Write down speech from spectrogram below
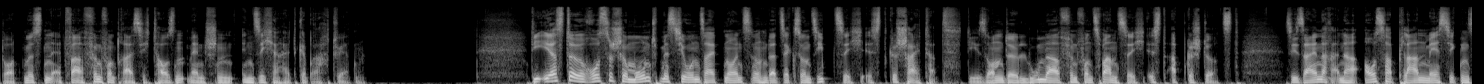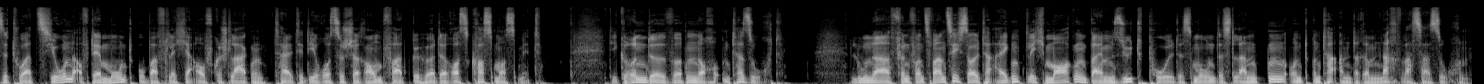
Dort müssen etwa 35.000 Menschen in Sicherheit gebracht werden. Die erste russische Mondmission seit 1976 ist gescheitert. Die Sonde Luna 25 ist abgestürzt. Sie sei nach einer außerplanmäßigen Situation auf der Mondoberfläche aufgeschlagen, teilte die russische Raumfahrtbehörde Roskosmos mit. Die Gründe würden noch untersucht. Luna 25 sollte eigentlich morgen beim Südpol des Mondes landen und unter anderem nach Wasser suchen.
